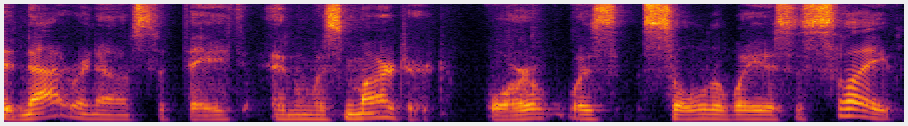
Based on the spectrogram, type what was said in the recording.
did not renounce the faith, and was martyred or was sold away as a slave.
